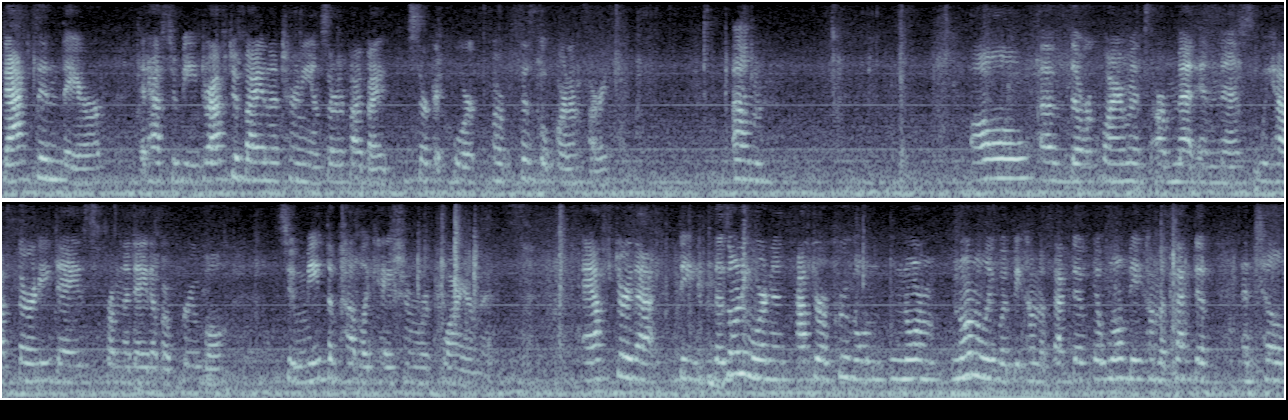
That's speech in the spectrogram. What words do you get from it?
That's in there. It has to be drafted by an attorney and certified by circuit court, or fiscal court, I'm sorry. Um, all of the requirements are met in this. We have thirty days from the date of approval to meet the publication requirements. After that, the, the zoning ordinance, after approval, norm, normally would become effective. It won't become effective until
